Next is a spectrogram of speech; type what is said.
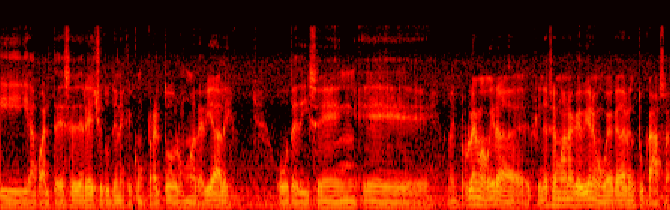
y aparte de ese derecho tú tienes que comprar todos los materiales o te dicen eh, no hay problema, mira, el fin de semana que viene me voy a quedar en tu casa.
